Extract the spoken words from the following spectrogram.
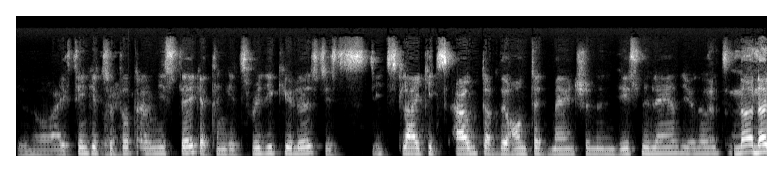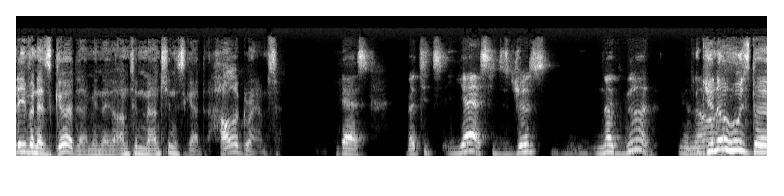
You know, I think it's Right. a total mistake. I think it's ridiculous. It's it's like it's out of the haunted mansion in Disneyland. You know, it's not not even as good. I mean, the Haunted Mansion's got holograms. yes, but it's yes, it's just not good. You know. You know who's the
